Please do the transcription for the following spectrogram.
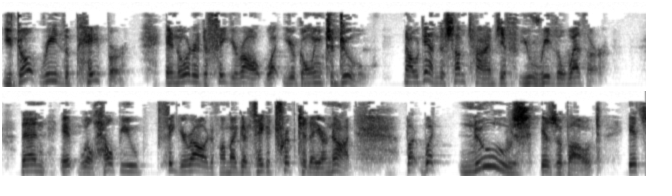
you don't read the paper in order to figure out what you're going to do. Now again, there's sometimes if you read the weather, then it will help you figure out if am I going to take a trip today or not. But what news is about, it's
